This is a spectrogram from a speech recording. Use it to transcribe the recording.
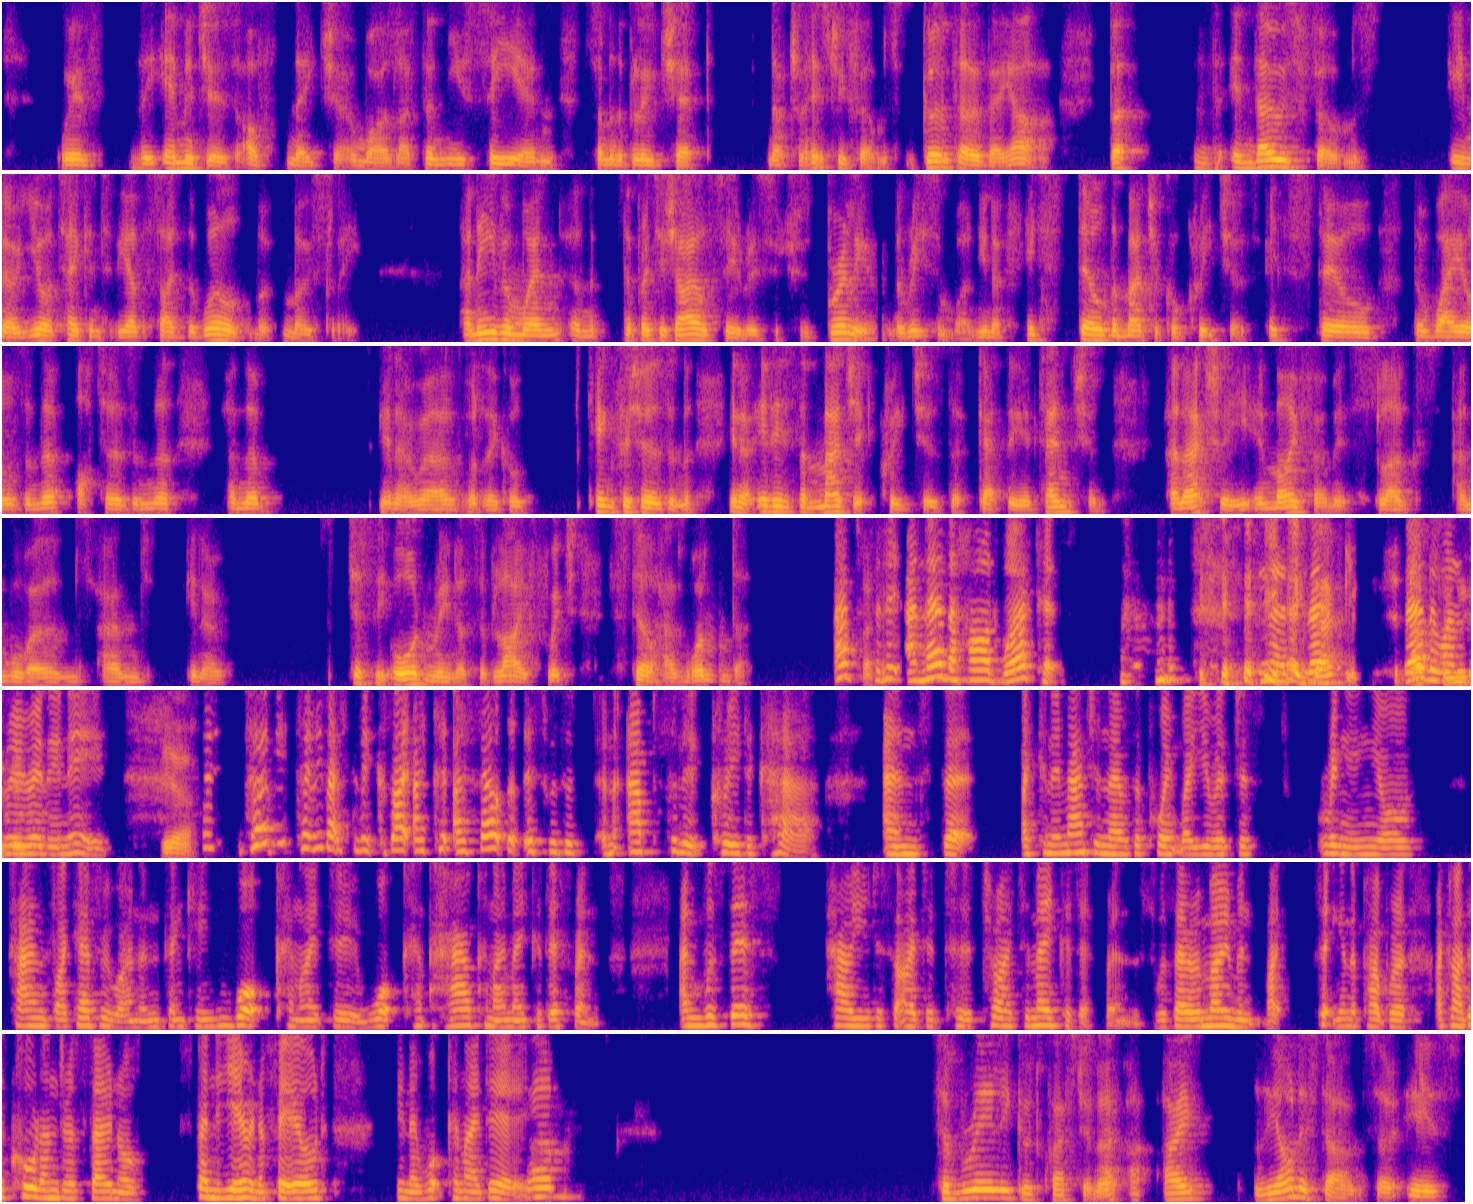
with the images of nature and wildlife than you see in some of the blue chip natural history films. Good though they are, but in those films, you know you're taken to the other side of the world mostly. And even when and the, the, british isles series which was brilliant the recent one you know it's still the magical creatures. It's still the whales and the otters and the and the you know uh, what are they called kingfishers and you know it is the magic creatures that get the attention and actually in my film it's slugs and worms and you know just the ordinariness of life which still has wonder Absolutely. And they're the hard workers. you know, yeah, exactly. They're, they're the ones we really need. Yeah. take me, take me back to the bit because I, I, could, I felt that this was a, an absolute cri de coeur and that I can imagine there was a point where you were just wringing your hands like everyone and thinking, what can I do? What can how can I make a difference? And was this how you decided to try to make a difference? Was there a moment like sitting in the pub where I can either crawl under a stone or spend a year in a field? You know, what can I do? Um, it's a really good question. I, I, I, the honest answer is,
